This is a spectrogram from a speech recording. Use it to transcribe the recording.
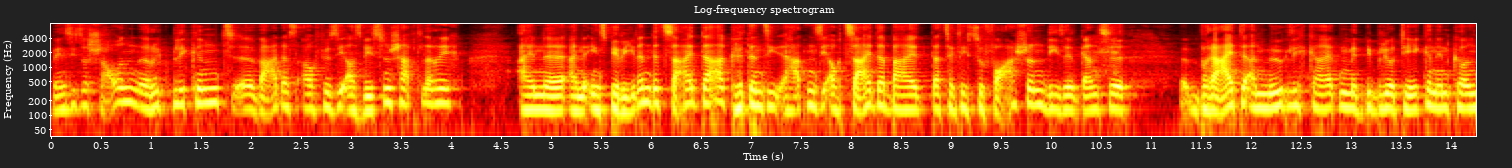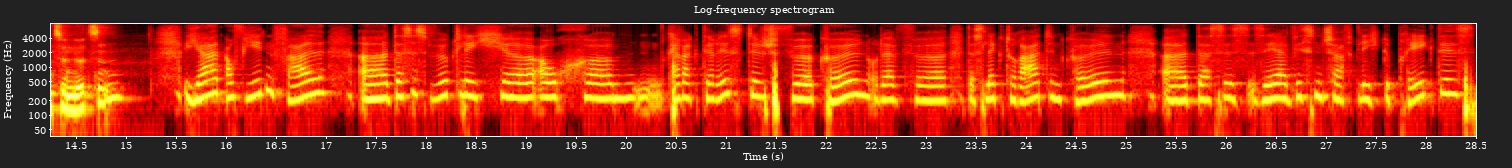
Wenn Sie so schauen, rückblickend, äh, war das auch für Sie als Wissenschaftlerin eine, eine inspirierende Zeit da? Könnten Sie, hatten Sie auch Zeit dabei, tatsächlich zu forschen, diese ganze Breite an Möglichkeiten mit Bibliotheken in Köln zu nutzen? Ja, auf jeden Fall. Äh, das ist wirklich äh, auch ähm, charakteristisch für Köln oder für das Lektorat in Köln, äh, dass es sehr wissenschaftlich geprägt ist.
